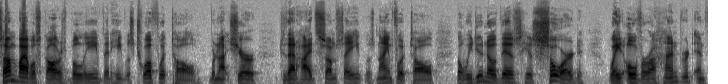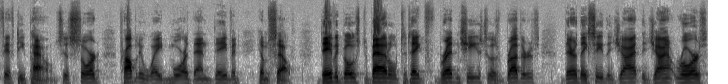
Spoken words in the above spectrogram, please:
Some Bible scholars believe that he was 12 foot tall. We're not sure to that height. Some say he was 9 foot tall. But we do know this his sword weighed over 150 pounds. His sword probably weighed more than David himself. David goes to battle to take bread and cheese to his brothers. There they see the giant. The giant roars,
